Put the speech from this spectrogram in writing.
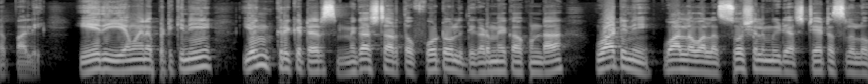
చెప్పాలి. ఏది ఏమైనప్పటికీ యంగ్ క్రికెటర్స్ మెగాస్టార్తో ఫోటోలు దిగడమే కాకుండా వాటిని వాళ్ళ వాళ్ళ సోషల్ మీడియా స్టేటస్లలో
